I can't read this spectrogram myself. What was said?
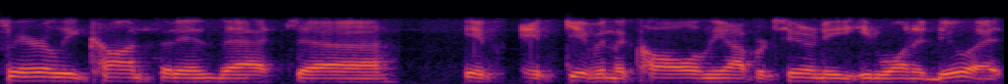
fairly confident that uh, if if given the call and the opportunity, he'd want to do it.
